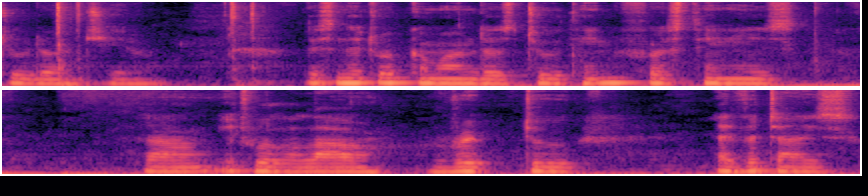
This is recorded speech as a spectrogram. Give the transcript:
2.0 this network command does two things. First thing is um, it will allow RIP to advertise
